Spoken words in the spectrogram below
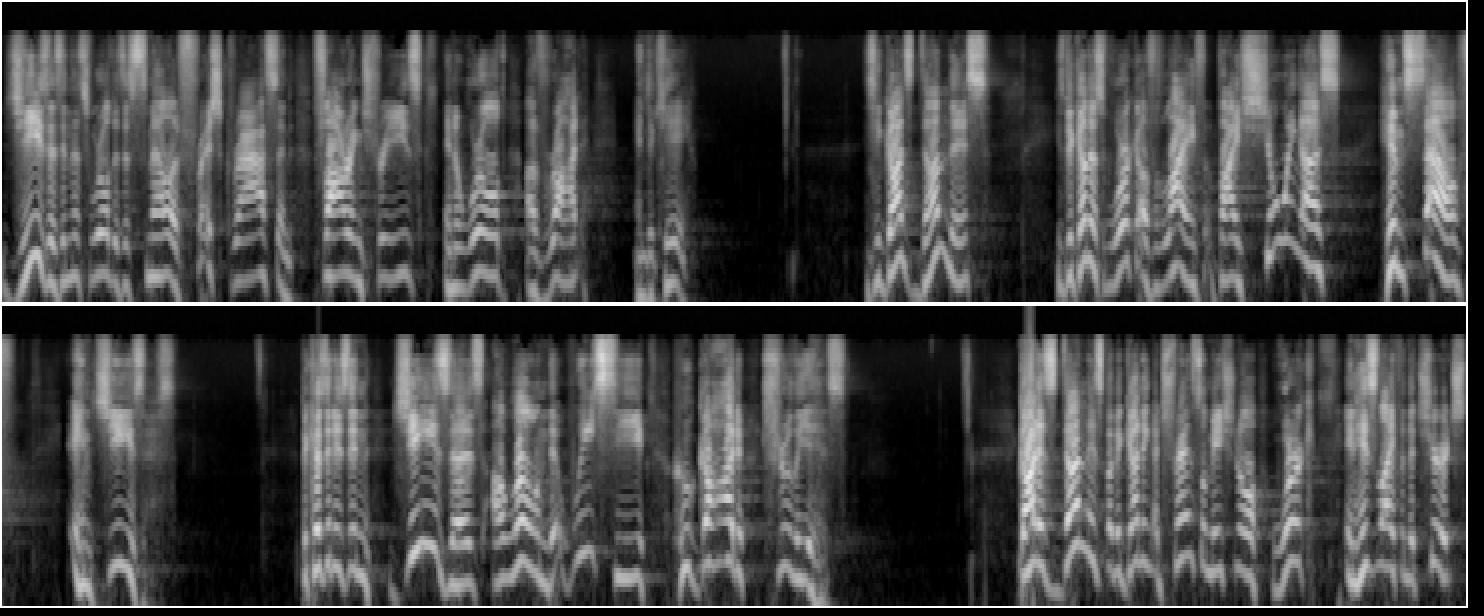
Jesus in this world is the smell of fresh grass and flowering trees in a world of rot and decay. You see, God's done this. He's begun this work of life by showing us Himself in Jesus. Because it is in Jesus alone that we see who God truly is. God has done this by beginning a transformational work in his life in the church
